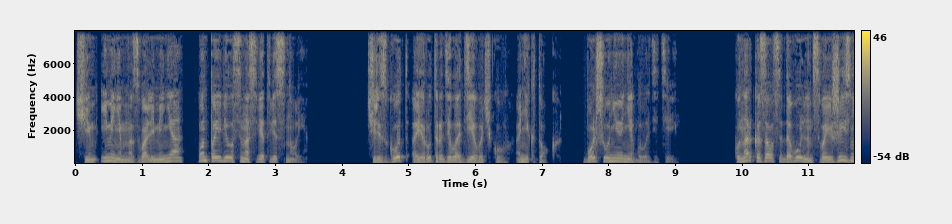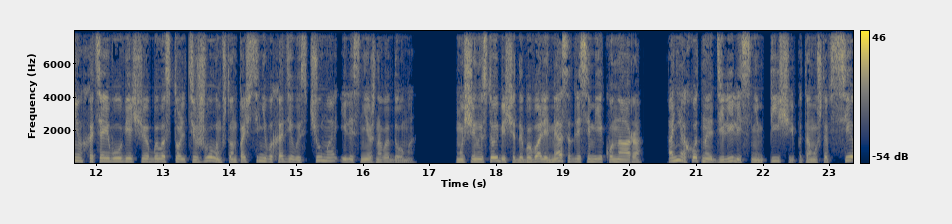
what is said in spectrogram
чьим именем назвали меня, он появился на свет весной. Через год Айрут родила девочку, а не Кток. Больше у нее не было детей. Кунар казался довольным своей жизнью, хотя его увечье было столь тяжелым, что он почти не выходил из чума или снежного дома. Мужчины стойбища добывали мясо для семьи Кунара. Они охотно делились с ним пищей, потому что все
